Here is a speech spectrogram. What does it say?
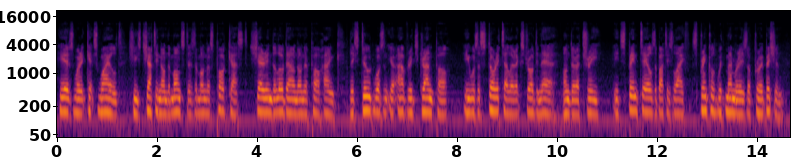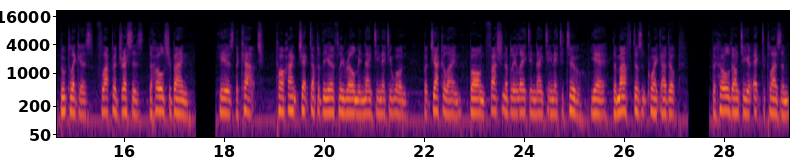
Here's where it gets wild. She's chatting on the Monsters Among Us podcast, sharing the lowdown on her Pa Hank. This dude wasn't your average grandpa. He was a storyteller extraordinaire under a tree. He'd spin tales about his life, sprinkled with memories of prohibition, bootleggers, flapper dresses, the whole shebang. Here's the catch. Pa Hank checked out of the earthly realm in 1981, but Jacqueline, born fashionably late in 1982. Yeah, the math doesn't quite add up. The hold on to your ectoplasm,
